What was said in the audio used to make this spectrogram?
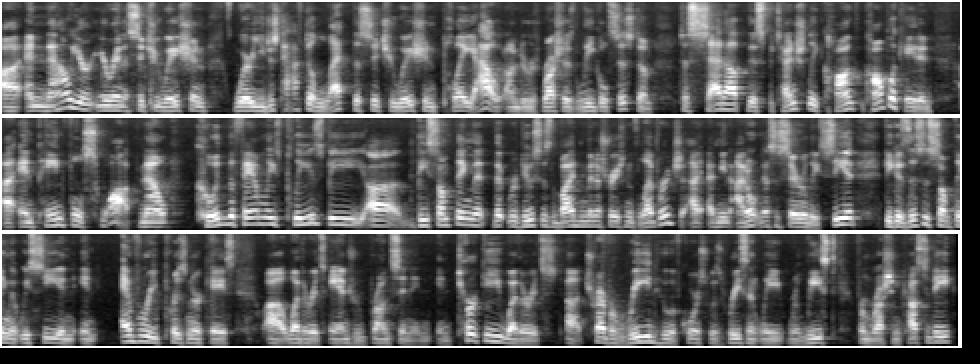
Uh, and now you're, you're in a situation where you just have to let the situation play out under Russia's legal system to set up this potentially com- complicated uh, and painful swap. Now, could the families please be uh, be something that, that reduces the Biden administration's leverage? I, I, mean, I don't necessarily see it because this is something that we see in, in every prisoner case, uh, whether it's Andrew Brunson in, in Turkey, whether it's uh, Trevor Reed, who of course was recently released from Russian custody,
